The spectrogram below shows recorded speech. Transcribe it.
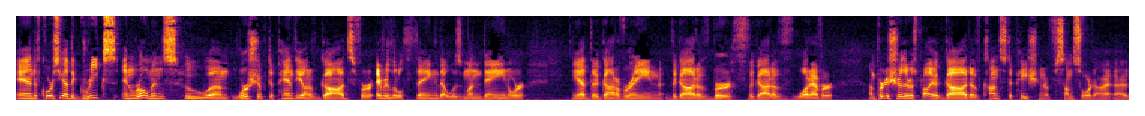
And of course, you had the Greeks and Romans who um, worshipped a pantheon of gods for every little thing that was mundane or you had the god of rain, the god of birth, the god of whatever. I'm pretty sure there was probably a god of constipation of some sort, uh, uh,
